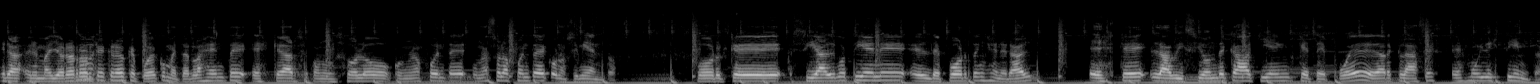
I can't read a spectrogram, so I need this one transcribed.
Mira, el mayor error que creo que puede cometer la gente es quedarse con un solo, con una fuente, una sola fuente de conocimientos. Porque si algo tiene el deporte en general, es que la visión de cada quien que te puede dar clases es muy distinta.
